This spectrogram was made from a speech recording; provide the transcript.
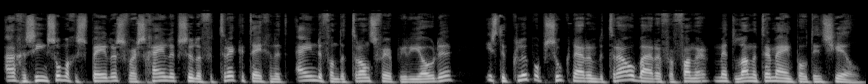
Aangezien sommige spelers waarschijnlijk zullen vertrekken tegen het einde van de transferperiode, is de club op zoek naar een betrouwbare vervanger met lange termijn potentieel.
